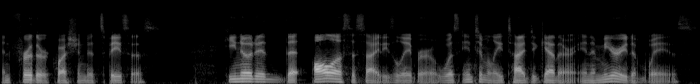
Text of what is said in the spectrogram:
and further questioned its basis. He noted that all of society's labor was intimately tied together in a myriad of ways,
